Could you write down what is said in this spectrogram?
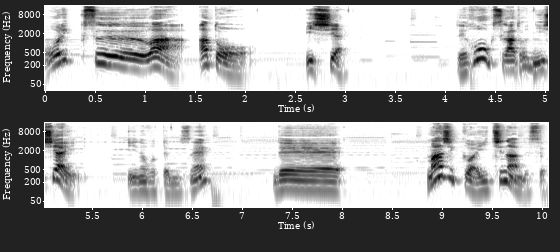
オリックスはあと1試合。でホークスがあと2試合残ってるんですね。でマジックは1なんですよ。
